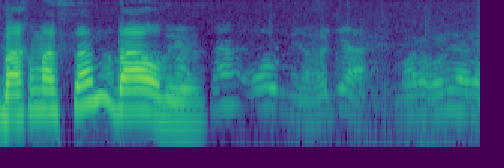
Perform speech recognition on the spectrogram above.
Bakmazsan daha oluyor. Bakmazsan olmuyor hoca. Bana oluyor da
